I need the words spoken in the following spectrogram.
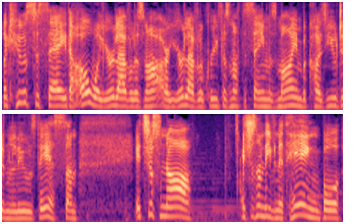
like who's to say that oh well your level is not or your level of grief is not the same as mine because you didn't lose this and it's just not it's just not even a thing but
